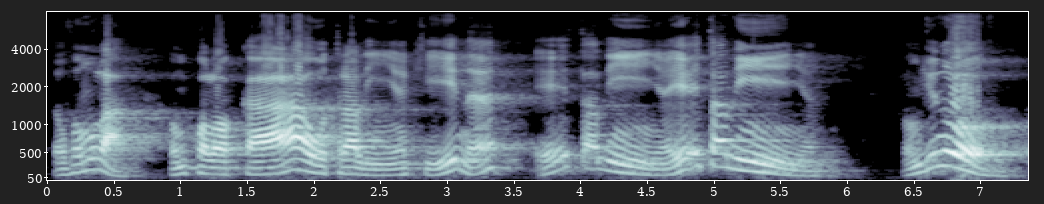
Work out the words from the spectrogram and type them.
Então vamos lá, vamos colocar outra linha aqui, né? Eita linha, eita linha. Vamos de novo.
